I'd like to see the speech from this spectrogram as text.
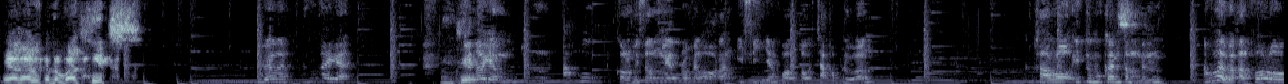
ya kan ke tempat hits. Banget aku kayak oke. Gak tau ya mungkin aku kalau misalnya ngeliat profil orang isinya foto cakep doang. Kalau itu bukan temen aku nggak bakal follow.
